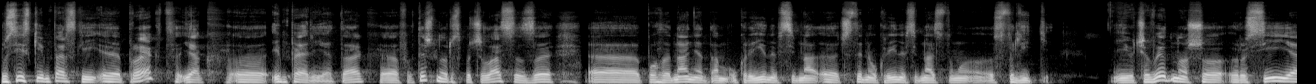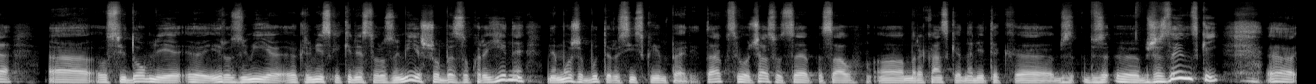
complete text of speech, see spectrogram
Російський імперський е, проект, як е, імперія, так е, фактично розпочалася з е, поглинання там України в 17, е, частини України в 17 столітті. І очевидно, що Росія е, усвідомлює і розуміє, кремлівське керівництво розуміє, що без України не може бути Російської імперії. Так, свого часу це писав американський аналітик Бж- Бж- Бжезинський. Е,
